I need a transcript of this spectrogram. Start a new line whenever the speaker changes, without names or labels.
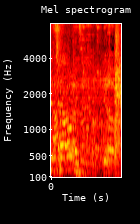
massive tone. You know.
